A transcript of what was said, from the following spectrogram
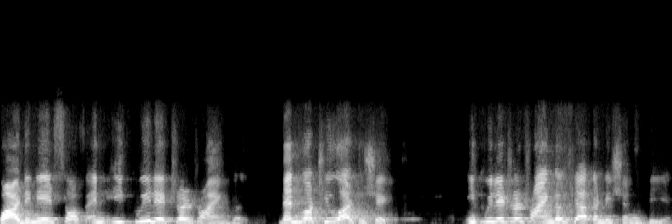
coordinates of an equilateral triangle then what you are to check equilateral triangle क्या कंडीशन होती है?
